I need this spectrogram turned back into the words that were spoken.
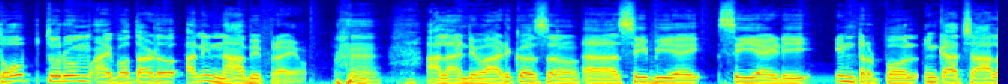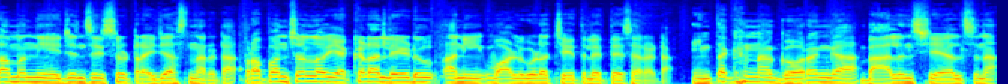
తోప్ తురుం అయిపోతాడు అని నా అభిప్రాయం. అలాంటి వాడి కోసం సిబిఐ సిఐడి ఇంటర్పోల్ ఇంకా చాలా మంది ఏజెన్సీస్ ట్రై చేస్తున్నారట. ప్రపంచంలో ఎక్కడా లేడు అని వాళ్ళు కూడా చేతులెత్తేశారట. ఇంతకన్నా ఘోరంగా బ్యాలెన్స్ చేయాల్సిన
